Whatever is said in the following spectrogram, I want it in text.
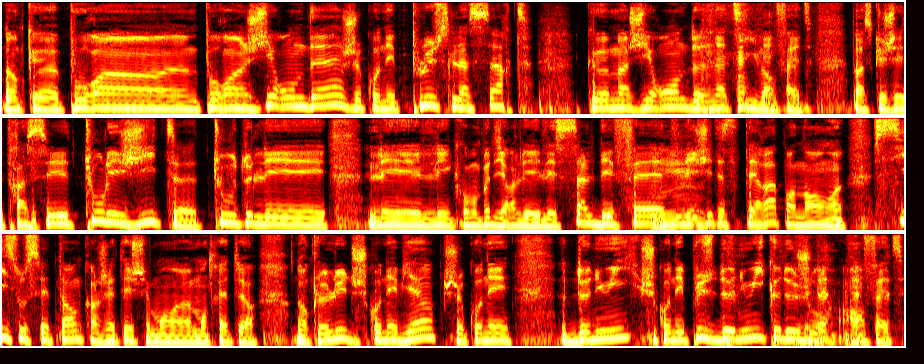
Donc euh, pour un pour un Girondin, je connais plus la Sarthe que ma Gironde native en fait, parce que j'ai tracé tous les gîtes, toutes les les les comment on peut dire les, les salles des fêtes, Mmh. les gîtes etc. pendant 6 ou 7 ans quand j'étais chez mon mon traiteur. Donc le lutte je connais bien, je connais de nuit, je connais plus de nuit que de jour en fait.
